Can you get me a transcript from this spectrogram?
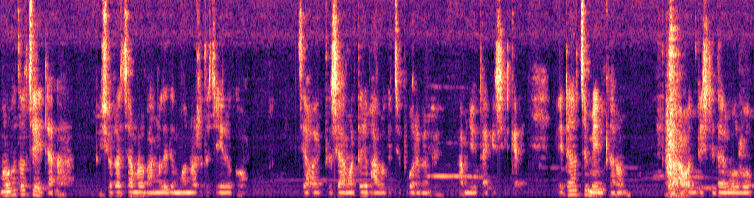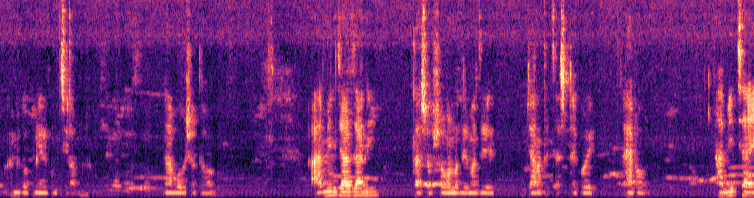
মূল কথা হচ্ছে এটা না। বিষয়টা হচ্ছে আমরা বাঙালিদের মন মানসিকতা হচ্ছে এরকম যে হয়তো সে আমার থেকে ভালো কিছু পরে ফেলবে, আমি যদি তাকে শিখাই। এটা হচ্ছে মেন কারণ। আমার দৃষ্টিতে আমি বলব আমি কখনো এরকম ছিলাম না। না ভবিষ্যতে হব আমি যা জানি, তা সব অন্যদের মাঝে জানাতে চেষ্টা করি এবং আমি চাই,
